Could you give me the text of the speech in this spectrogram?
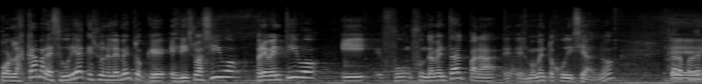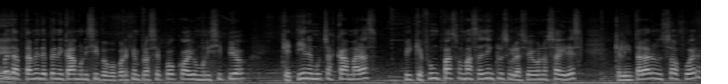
Por las cámaras de seguridad, que es un elemento que es disuasivo, preventivo y fu- fundamental para eh, el momento judicial, ¿no? Claro, pero Eh, después ta- también depende de cada municipio. porque, Por ejemplo, hace poco hay un municipio que tiene muchas cámaras y que fue un paso más allá incluso que la Ciudad de Buenos Aires, que le instalaron un software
